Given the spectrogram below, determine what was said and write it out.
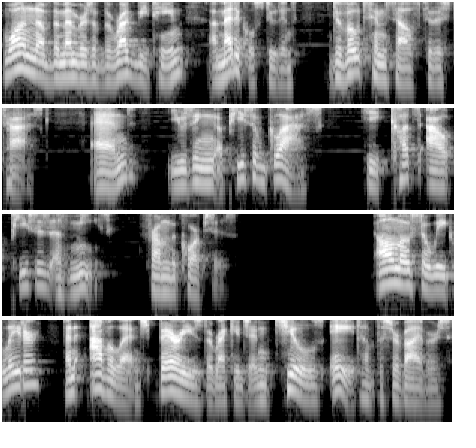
One of the members of the rugby team, a medical student, devotes himself to this task, and, using a piece of glass, he cuts out pieces of meat from the corpses. Almost a week later, an avalanche buries the wreckage and kills eight of the survivors.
